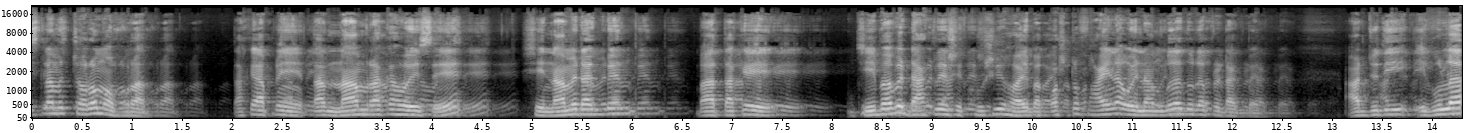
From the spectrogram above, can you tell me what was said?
ইসলামের চরম অপরাধ। তাকে আপনি তার নাম রাখা হয়েছে সেই নামে ডাকবেন বা তাকে যেভাবে ডাকলে সে খুশি হয় বা কষ্ট পায় না, ওই নামগুলো ধরে আপনি ডাকবেন। আর যদি এগুলা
